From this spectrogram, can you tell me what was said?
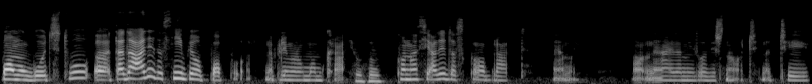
Po mogućstvu, e, tada Adidas nije bio popularan, na primjer u mom kraju. Mhm. Kod nas je Adidas kao, brate, nemoj, o, nemoj da mi izlaziš na oči. Znači,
